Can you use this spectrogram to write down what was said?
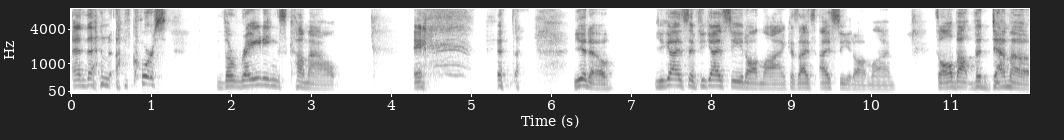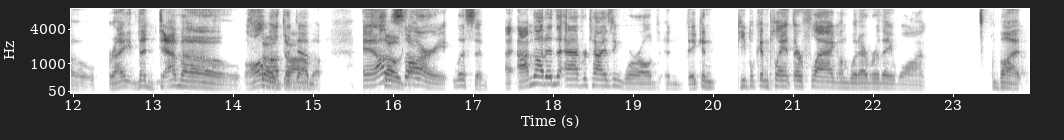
and then of course the ratings come out and you know you guys if you guys see it online because I, I see it online it's all about the demo right the demo all So about dumb. the demo and i'm So dumb. sorry listen I, i'm not in the advertising world and they can people can plant their flag on whatever they want but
